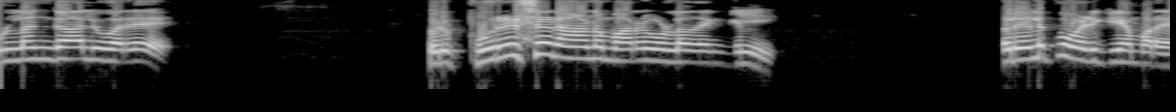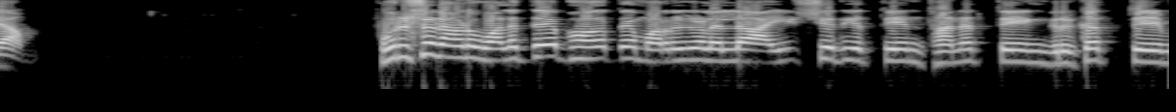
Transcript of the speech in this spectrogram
ഉള്ളങ്കാൽ വരെ ഒരു പുരുഷനാണ് മറിവുള്ളതെങ്കിൽ ഒരു എളുപ്പ വഴിക്ക് ഞാൻ പറയാം. പുരുഷനാണ് വലത്തെ ഭാഗത്തെ മറുകളെല്ലാം ഐശ്വര്യത്തെയും ധനത്തെയും ഗൃഹത്തെയും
